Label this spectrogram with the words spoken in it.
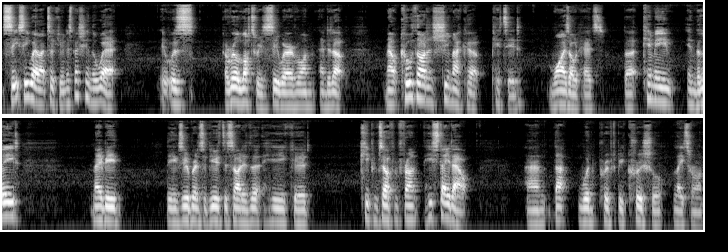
see see where that took you. And especially in the wet, it was a real lottery to see where everyone ended up. Now Coulthard and Schumacher pitted, wise old heads, but Kimi in the lead. Maybe the exuberance of youth decided that he could keep himself in front. He stayed out, and that would prove to be crucial later on.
